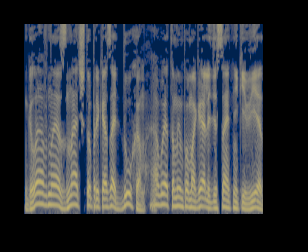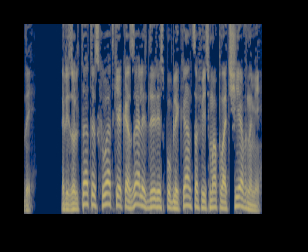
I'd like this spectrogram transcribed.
Главное – знать, что приказать духам, а в этом им помогали десантники Веды. Результаты схватки оказались для республиканцев весьма плачевными.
